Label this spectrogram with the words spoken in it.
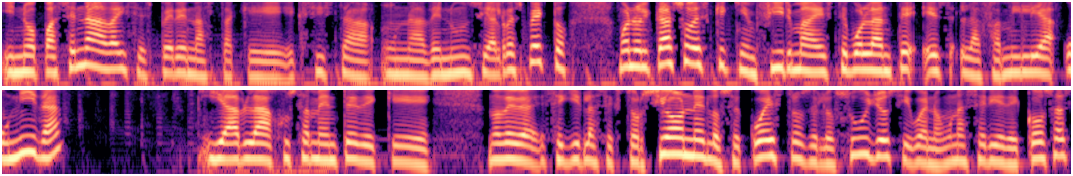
y no pase nada y se esperen hasta que exista una denuncia al respecto. Bueno, el caso es que quien firma este volante es la familia unida, y habla justamente de que no debe seguir las extorsiones, los secuestros de los suyos y bueno, una serie de cosas,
